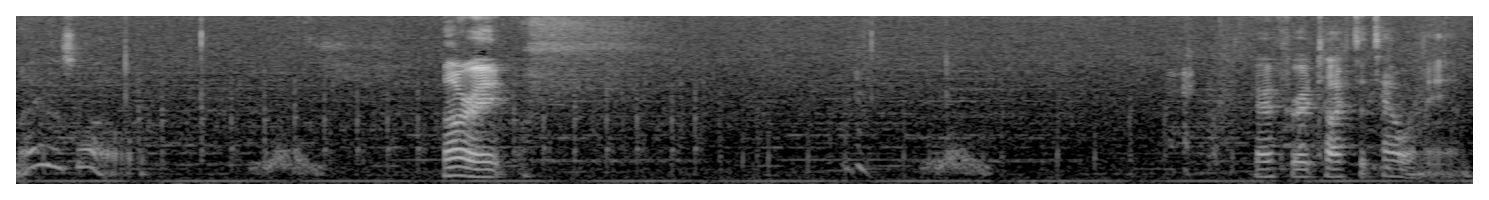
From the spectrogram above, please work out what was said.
Might as well. Alright. After I talk to Tower Man.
